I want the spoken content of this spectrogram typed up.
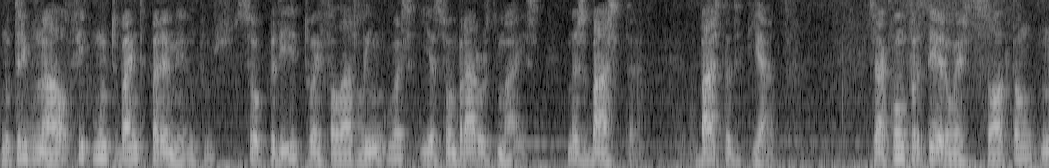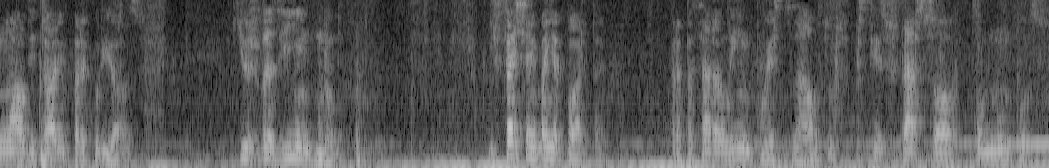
No tribunal fico muito bem de paramentos, sou perito em falar línguas e assombrar os demais. Mas basta, basta de teatro. Já converteram este sótão num auditório para curiosos. Que os vaziem de novo. E fechem bem a porta. Para passar a limpo estes autos, preciso estar só como num poço.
